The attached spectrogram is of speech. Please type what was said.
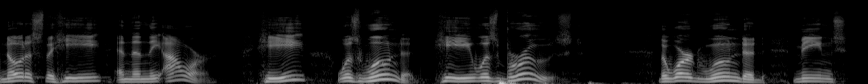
Notice the he and then the our. He was wounded, he was bruised. The word wounded means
